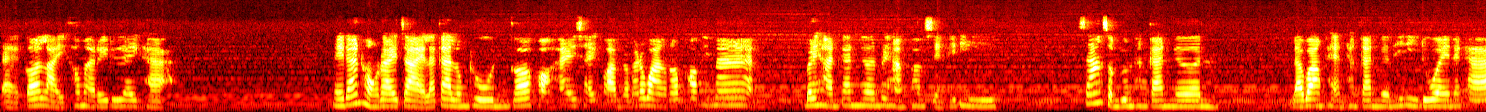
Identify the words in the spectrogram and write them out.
แต่ก็ไหลเข้ามาเรื่อยๆ ค่ะ ในด้านของรายจ่ายและการลงทุนก็ขอให้ใช้ความระมัดระวังรอบคอบให้มาก บริหารการเงินบริหารความเสี่ยงให้ดี สร้างสมดุลทางการเงิน และวางแผนทางการเงินให้ดีด้วยนะคะ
